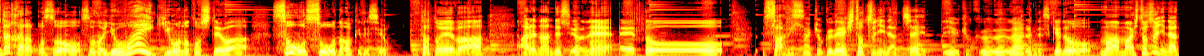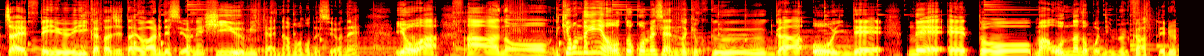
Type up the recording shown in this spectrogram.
だからこそその弱い生き物としてはそうそうなわけですよ。例えばあれなんですよね。えっ、とサーフィスの曲で「一つになっちゃえ」っていう曲があるんですけどまあまあ一つになっちゃえっていう言い方自体はあれですよね。比喩みたいなものですよね。要はあの基本的には男目線の曲が多いんででえっ、とまあ女の子に向かってる。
